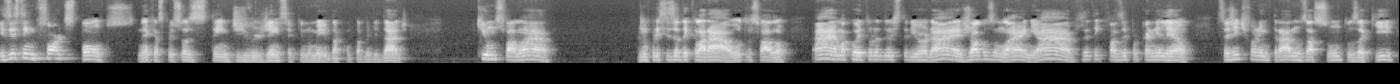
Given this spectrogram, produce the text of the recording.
Existem fortes pontos né, que as pessoas têm divergência aqui no meio da contabilidade, que uns falam, ah, não precisa declarar, outros falam, ah, é uma corretora do exterior, ah, é jogos online, ah, você tem que fazer por carnê-leão. Se a gente for entrar nos assuntos aqui,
